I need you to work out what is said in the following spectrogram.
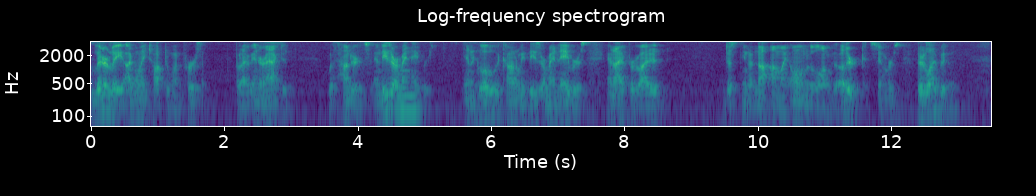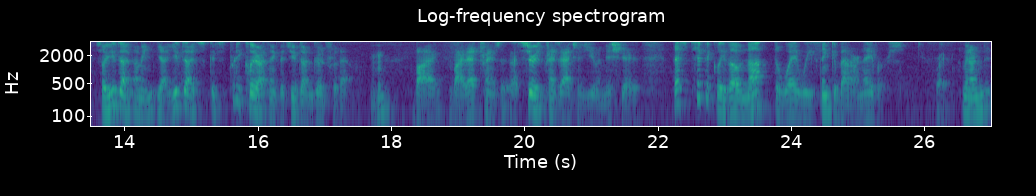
literally, I've only talked to one person, but I've interacted with hundreds, and these are my neighbors. In a global economy, these are my neighbors, and I've provided, just you know, not on my own, but along with other consumers, their livelihood. So you've done. I mean, yeah, you've done. It's, it's pretty clear, I think, that you've done good for them Mm-hmm. by by that trans that series of transactions you initiated. That's typically, though, not the way we think about our neighbors. Right. I mean, our,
